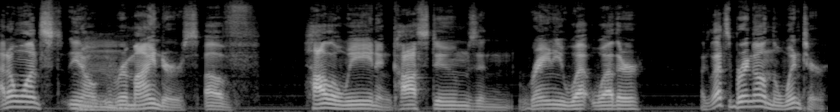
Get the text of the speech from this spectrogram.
I don't want you know mm. reminders of Halloween and costumes and rainy, wet weather. Like let's bring on the winter.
